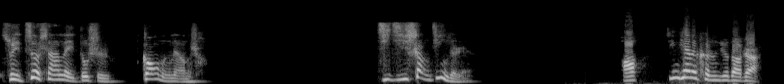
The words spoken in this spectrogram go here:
所以这三类都是高能量的场，积极上进的人。好，今天的课程就到这儿。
